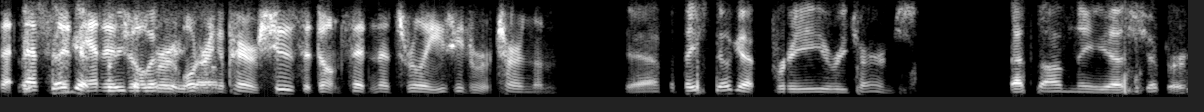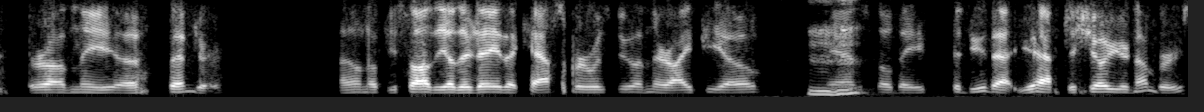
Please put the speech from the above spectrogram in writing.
that, that's an advantage over ordering though. a pair of shoes that don't fit, and it's really easy to return them. Yeah, but they still get free returns. That's on the uh, shipper or on the uh, vendor. I don't know if you saw the other day that Casper was doing their IPO, mm-hmm. and so they to do that you have to show your numbers.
